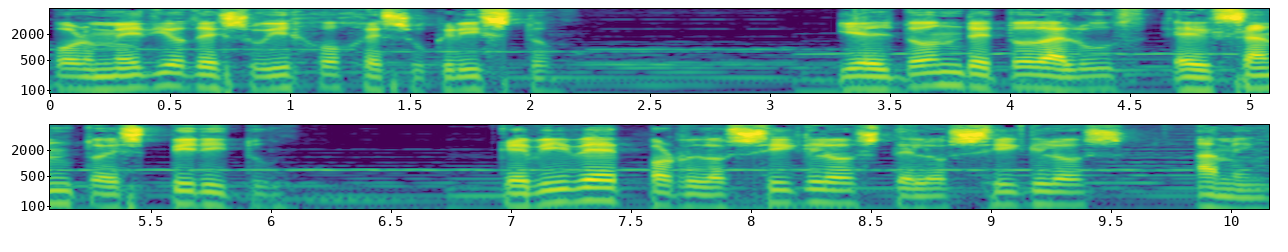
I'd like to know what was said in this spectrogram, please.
por medio de su Hijo Jesucristo, y el don de toda luz, el Santo Espíritu, que vive por los siglos de los siglos. Amén.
